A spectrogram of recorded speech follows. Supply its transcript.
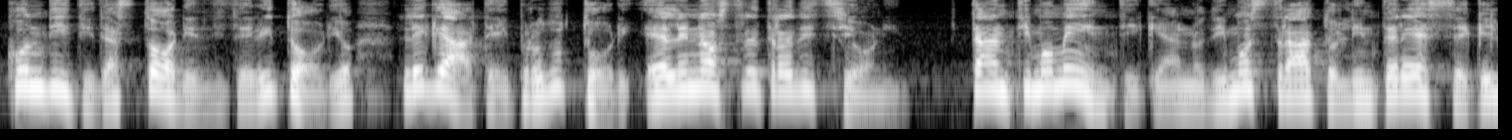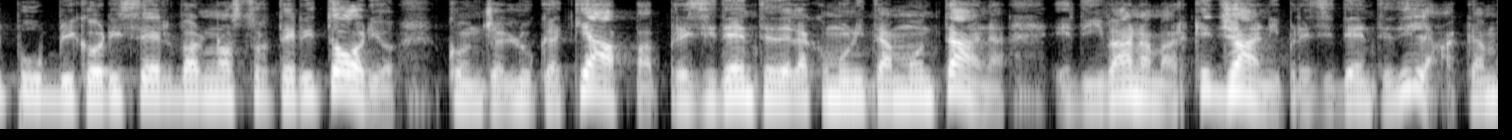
conditi da storie di territorio legate ai produttori e alle nostre tradizioni. Tanti momenti che hanno dimostrato l'interesse che il pubblico riserva al nostro territorio, con Gianluca Chiappa, presidente della comunità montana, ed Ivana Marcheggiani, presidente di LACAM,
